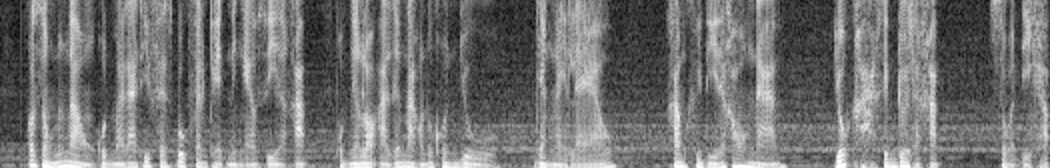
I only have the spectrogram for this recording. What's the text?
ๆ ก็ส่งเรื่องราวของคุณมาได้ที่ Facebook Fanpage 1 LC นะครับ ผมยังรออ่านเรื่องราวของทุกคนอยู่ ยังไงแล้วค่ำคืนนี้ถ้าเข้าห้องน้ำยกขาขึ้นด้วยล่ะครับ สวัสดีครับ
